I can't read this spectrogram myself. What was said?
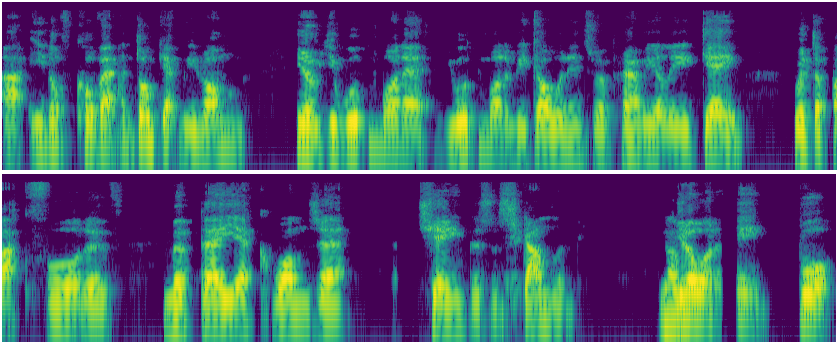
uh, enough cover. And don't get me wrong, you know, you wouldn't want to, you wouldn't want to be going into a Premier League game with the back four of Mabaya, Quansah, Chambers, and Scanlon. No. You know what I mean? But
